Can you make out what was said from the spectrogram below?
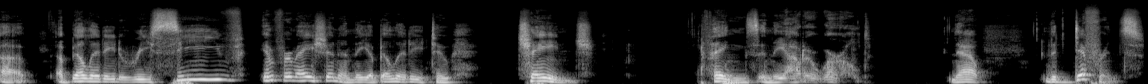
uh, ability to receive information and the ability to change things in the outer world. Now, the difference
